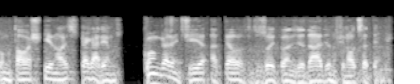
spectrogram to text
Como tal, acho que nós pegaremos com garantia até os 18 anos de idade no final de setembro.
